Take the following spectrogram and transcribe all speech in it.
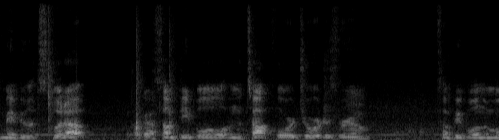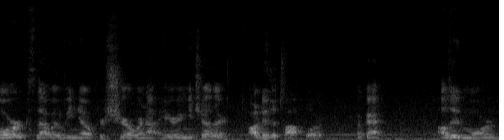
maybe let's split up. Okay. Some people in the top floor, George's room. Some people in the morgue, so that way we know for sure we're not hearing each other. I'll do the top floor. Okay. I'll do the morgue.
